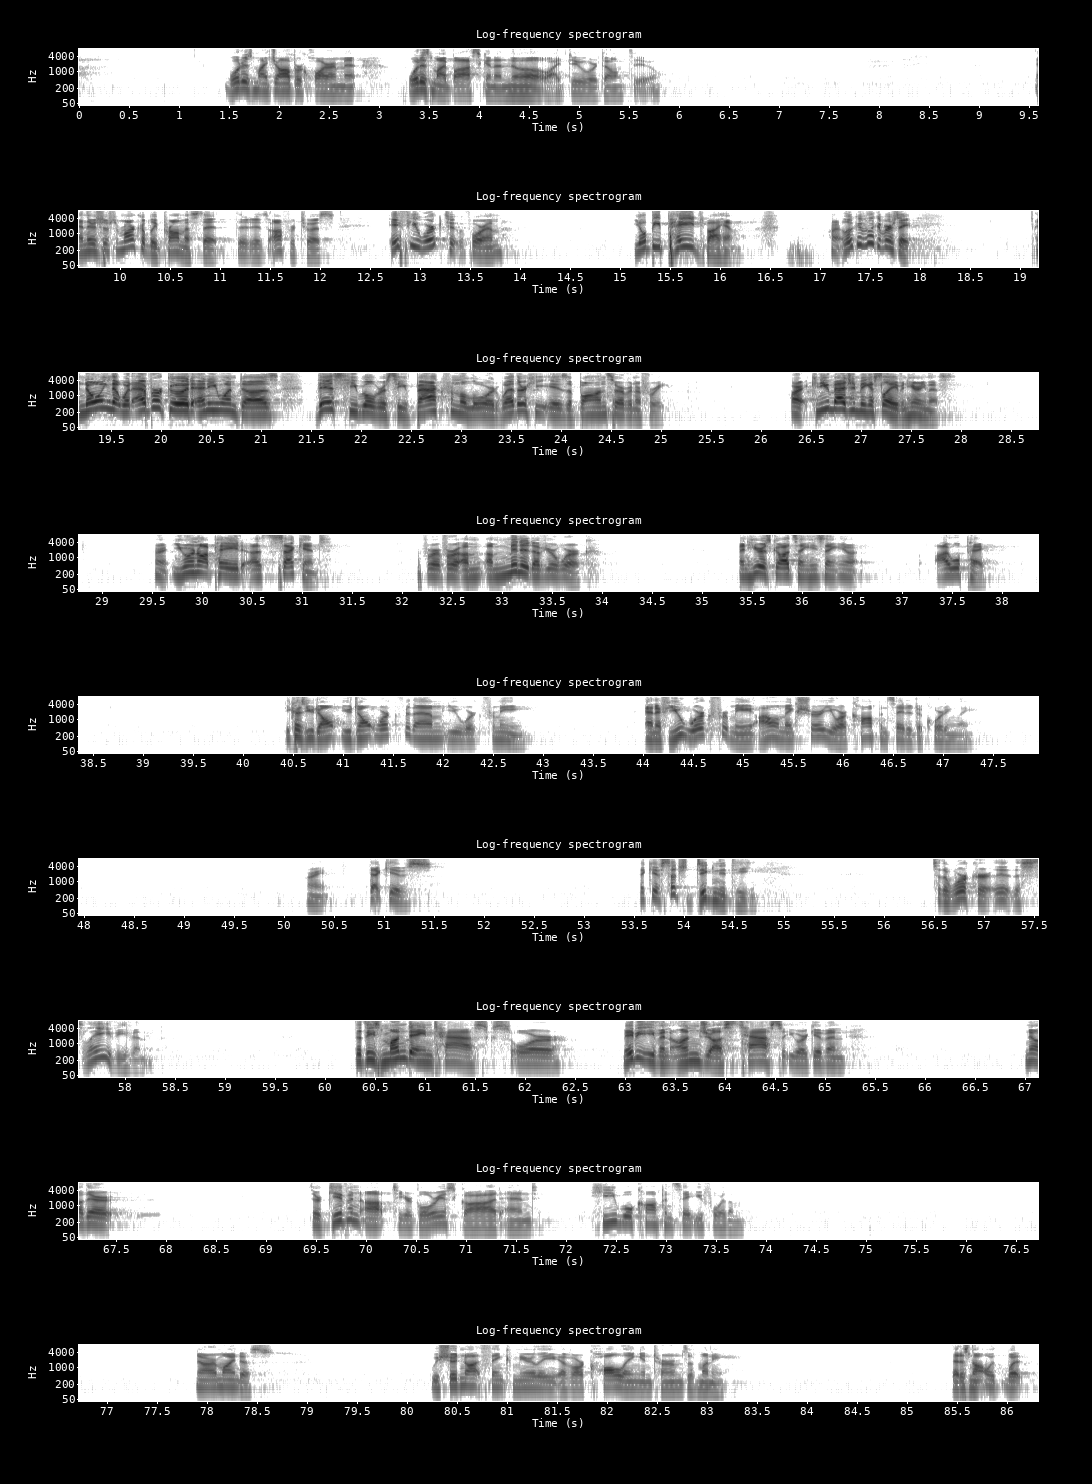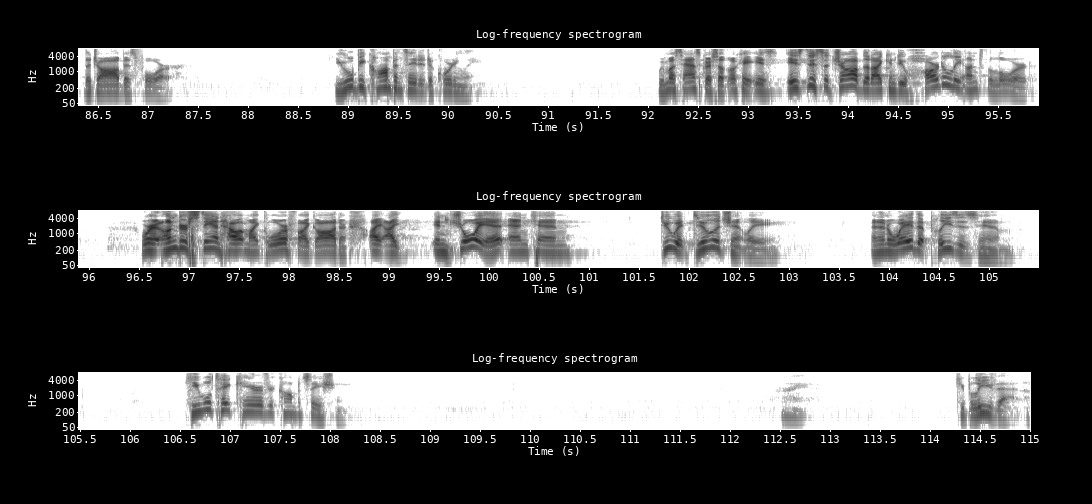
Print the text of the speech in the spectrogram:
what is my job requirement? What is my boss going to know I do or don't do? And there's this remarkably promise that, that is offered to us. If you work to, for him, you'll be paid by him. All right, look at, look at verse 8. Knowing that whatever good anyone does, this he will receive back from the Lord, whether he is a bondservant or free. All right, can you imagine being a slave and hearing this? All right, you are not paid a second for, for a, a minute of your work. And here's God saying, He's saying, you know, I will pay. Because you don't, you don't work for them, you work for me. And if you work for me, I will make sure you are compensated accordingly. All right, that gives that gives such dignity to the worker, eh, the slave even. That these mundane tasks or maybe even unjust tasks that you are given no, they're they're given up to your glorious God and he will compensate you for them. Now, remind us we should not think merely of our calling in terms of money. That is not what, what the job is for. You will be compensated accordingly. We must ask ourselves okay, is, is this a job that I can do heartily unto the Lord? Where I understand how it might glorify God, I, I enjoy it and can do it diligently and in a way that pleases Him. He will take care of your compensation. All right. Do you believe that?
